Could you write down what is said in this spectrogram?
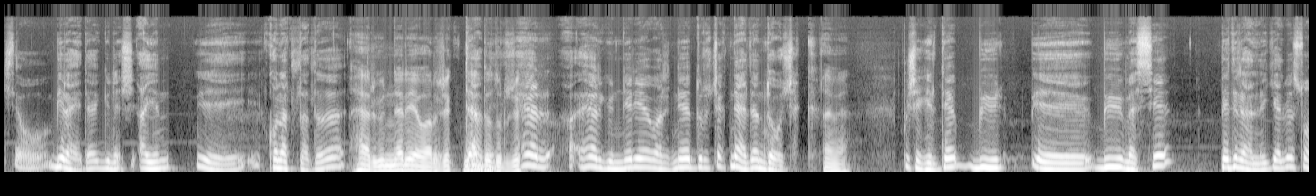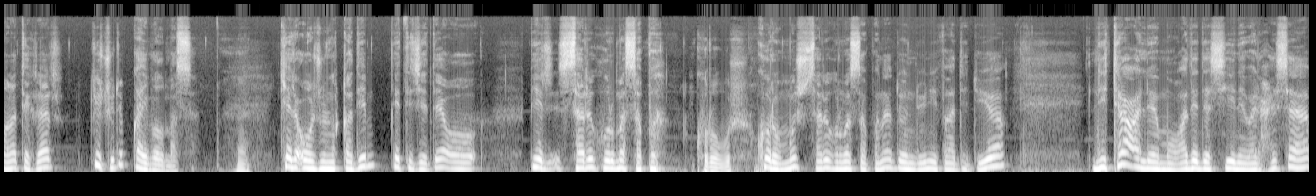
İşte o bir ayda güneş ayın e, konakladığı her gün nereye varacak, nerede tabii, duracak? Her her gün nereye varacak, nerede duracak, nereden doğacak? Evet. Bu şekilde büyü, e, büyümesi Bedir haline gelmesi sonra tekrar küçülüp kaybolması. Evet. Kele orcunun kadim neticede o bir sarı hurma sapı kurumuş. Kurumuş sarı hurma sapına döndüğünü ifade ediyor. Li ta'lemu adedesine vel hesab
